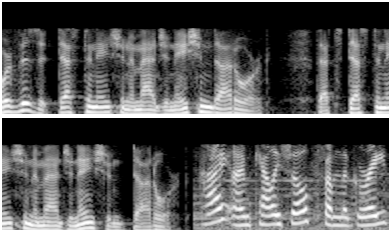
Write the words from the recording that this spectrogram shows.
or visit destinationimagination.org. That's destinationimagination.org. Hi, I'm Callie Schultz from the great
